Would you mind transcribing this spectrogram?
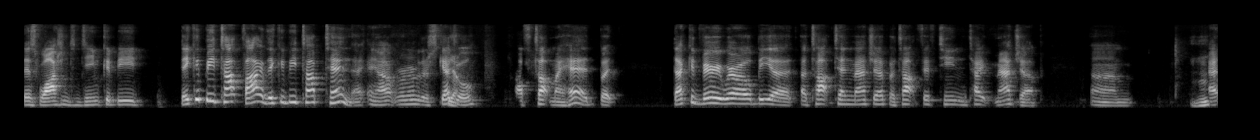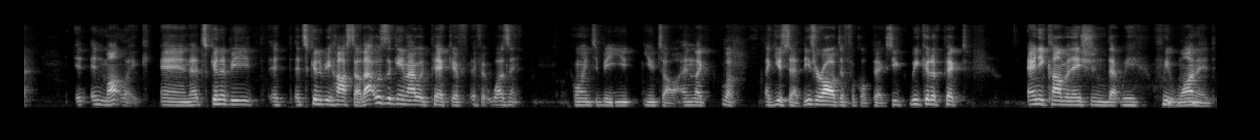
this Washington team could be, they could be top five, they could be top 10. I, and I don't remember their schedule off the top of my head, but that could very well be a, a top 10 matchup, a top 15 type matchup um, mm-hmm. at in, in Montlake, and that's going to be it, it's going to be hostile. That was the game I would pick if if it wasn't going to be U- Utah. And like, look, like you said, these are all difficult picks. You, we could have picked any combination that we we wanted,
